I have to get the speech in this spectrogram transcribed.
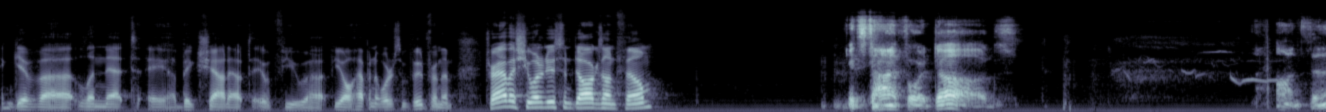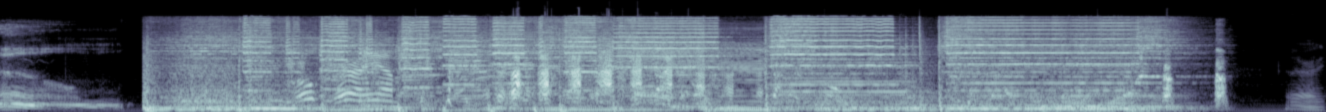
and give uh, Lynette a, a big shout out if you uh, if you all happen to order some food from them. Travis, you want to do some dogs on film? It's time for dogs on film. oh, there I am. All right.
